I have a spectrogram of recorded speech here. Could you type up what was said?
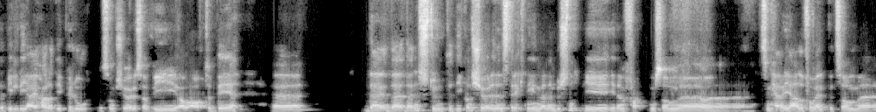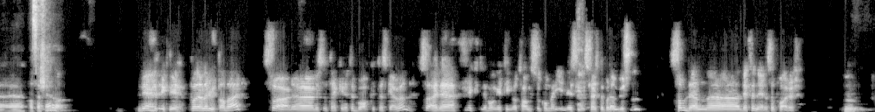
det bildet jeg har av de pilotene som kjøres av Vy, av A til B eh, det, er, det, er, en stund til de kan kjøre den strekningen med den bussen i, i den farten som, eh, som jeg, jeg, hadde forventet som eh, passasjer. Da. Det er helt riktig. På den ruta der så er det, hvis du trekker det tilbake til skauen, så er det fryktelig mange ting og tang som kommer inn i synsfeltet på den bussen, som den uh, definerer som farer. Mm.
